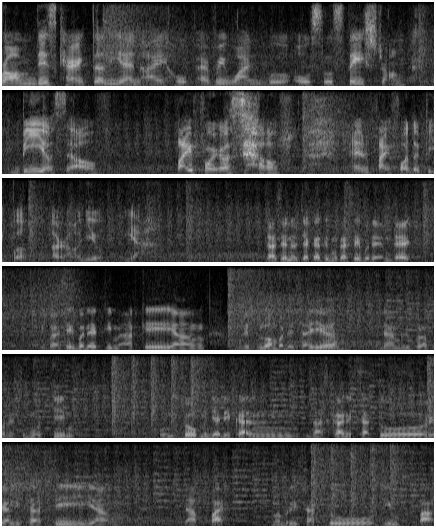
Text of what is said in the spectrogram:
From this character, Lian, I hope everyone will also stay strong, be yourself, fight for yourself, and fight for the people around you. Yeah. Dan saya nak ucapkan terima kasih kepada MDEC, terima kasih kepada tim RK yang memberi peluang pada saya dan memberi peluang pada semua tim untuk menjadikan naskah ini satu realisasi yang dapat memberi satu impak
